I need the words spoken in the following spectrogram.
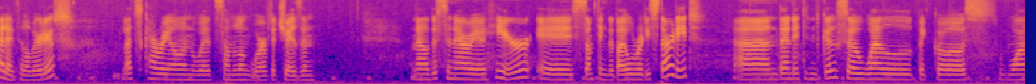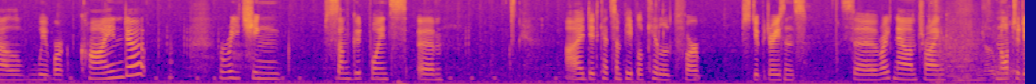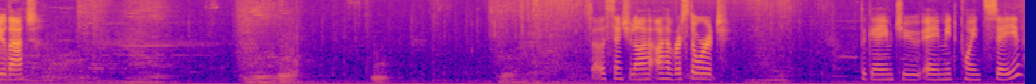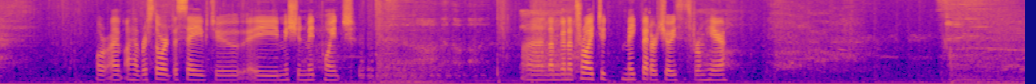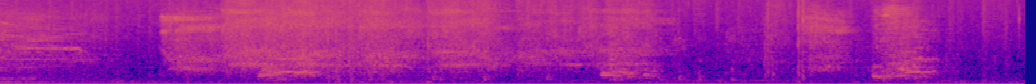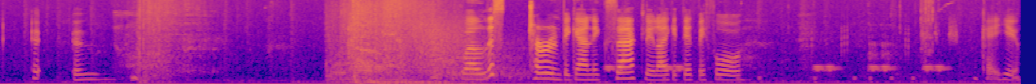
Hello, fellow weirdos. Let's carry on with some Long War of the Chosen. Now this scenario here is something that I already started and then it didn't go so well because while we were kinda reaching some good points um, I did get some people killed for stupid reasons. So right now I'm trying not to do that. So essentially I, I have restored the game to a midpoint save or I, I have restored the save to a mission midpoint and I'm gonna try to make better choices from here. Oh. Well, this turn began exactly like it did before. Okay, you.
